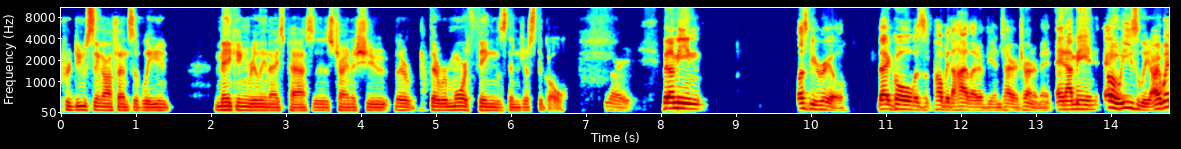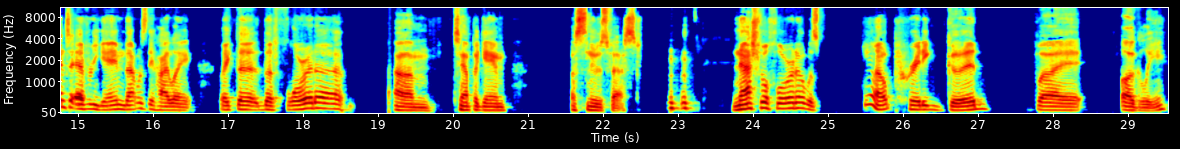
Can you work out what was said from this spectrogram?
producing offensively, making really nice passes, trying to shoot. There, there were more things than just the goal. Right. But I mean, let's be real. That goal was probably the highlight of the entire tournament. And I mean, Oh, easily. I went to every game. That was the highlight. Like the the Florida um Tampa game, a snooze fest. Nashville, Florida was, you know, pretty good, but ugly.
